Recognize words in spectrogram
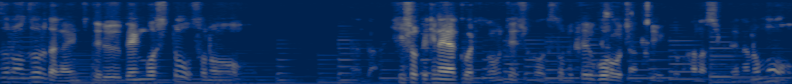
そのゾルダが演じてる弁護士と、その、なんだ、秘書的な役割とか運転手とかを務めてる五郎ちゃんっていう人の話みたいなのも、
